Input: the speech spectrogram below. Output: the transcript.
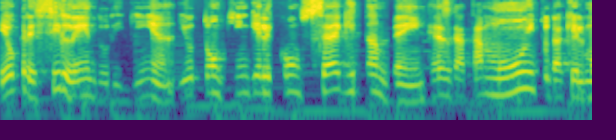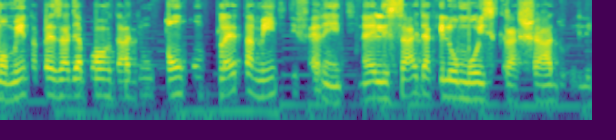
Eu cresci lendo Liguinha e o Tom King ele consegue também resgatar muito daquele momento, apesar de abordar de um tom completamente diferente, né? Ele sai daquele humor escrachado, ele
